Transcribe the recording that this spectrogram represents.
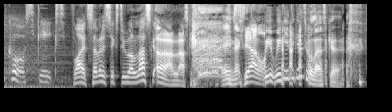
Of course, geeks. Flight 76 to Alaska. Uh, Alaska. Hey, next. Seattle. We, we need to get to Alaska.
